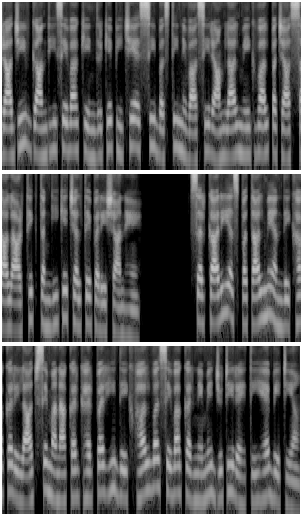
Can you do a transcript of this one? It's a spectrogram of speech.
राजीव गांधी सेवा केंद्र के पीछे एससी बस्ती निवासी रामलाल मेघवाल 50 साल आर्थिक तंगी के चलते परेशान हैं। सरकारी अस्पताल में अनदेखा कर इलाज से मनाकर घर पर ही देखभाल व सेवा करने में जुटी रहती है बेटियाँ।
